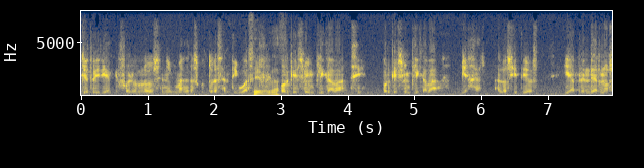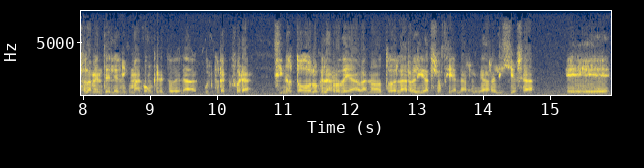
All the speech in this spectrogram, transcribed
yo te diría que fueron los enigmas de las culturas antiguas. Sí, ¿verdad? Porque eso implicaba, sí, porque eso implicaba viajar a los sitios y aprender no solamente el enigma concreto de la cultura que fuera, sino todo lo que la rodeaba, ¿no? Toda la realidad social, la realidad religiosa, eh,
